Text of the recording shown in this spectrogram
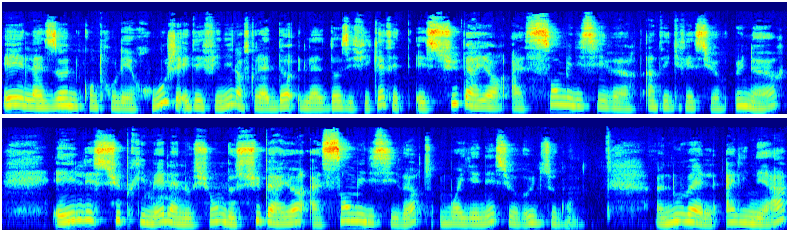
Et la zone contrôlée rouge est définie lorsque la, dose efficace est, supérieure à 100 millisieverts intégrés sur une heure. Et il est supprimé la notion de supérieur à 100 millisieverts moyennés sur une seconde un nouvel alinéa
